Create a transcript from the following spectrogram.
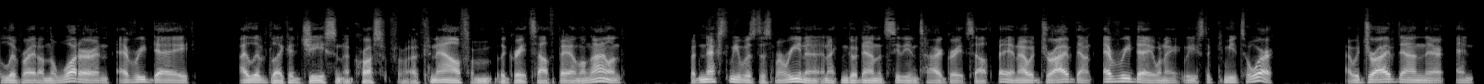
live right on the water, and every day I lived like adjacent across from a canal from the Great South Bay on Long Island. But next to me was this marina, and I can go down and see the entire Great South Bay. And I would drive down every day when I used to commute to work. I would drive down there, and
